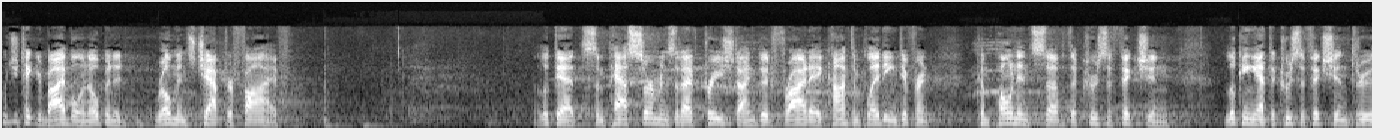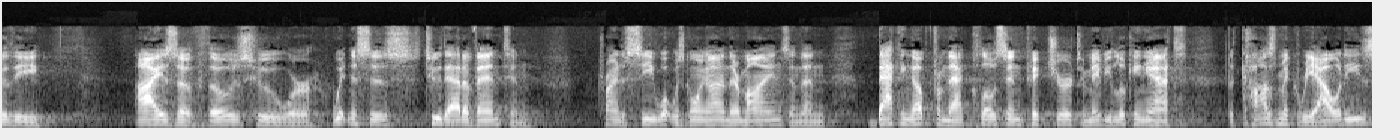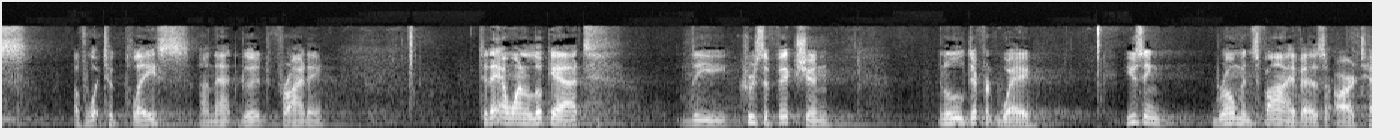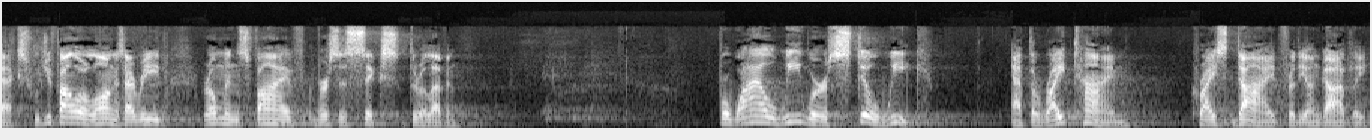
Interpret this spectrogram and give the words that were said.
Would you take your Bible and open to Romans chapter 5? I looked at some past sermons that I've preached on Good Friday, contemplating different components of the crucifixion, looking at the crucifixion through the eyes of those who were witnesses to that event and trying to see what was going on in their minds, and then backing up from that close in picture to maybe looking at the cosmic realities of what took place on that Good Friday. Today, I want to look at the crucifixion in a little different way, using Romans 5 as our text. Would you follow along as I read Romans 5, verses 6 through 11? For while we were still weak, at the right time, Christ died for the ungodly.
